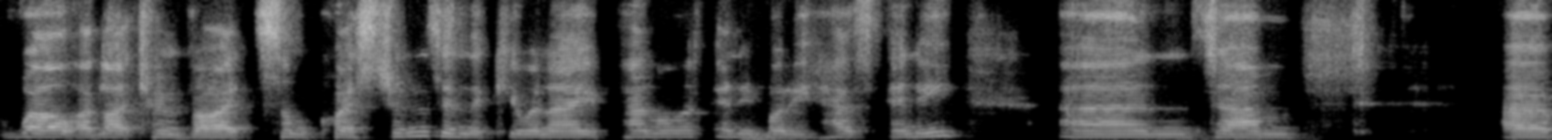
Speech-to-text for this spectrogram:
well, I'd like to invite some questions in the Q&A panel if anybody has any. And um, uh,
